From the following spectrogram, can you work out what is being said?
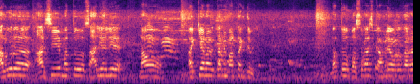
ಹಲವರು ಆರ್ ಸಿ ಮತ್ತು ಸಾಲಿಯಲ್ಲಿ ನಾವು ಅಕ್ಕಿಯನ್ನು ವಿತರಣೆ ಮಾಡ್ತಾ ಇದ್ದೀವಿ. ಮತ್ತು ಬಸವರಾಜ್ ಕಾಂಬ್ಳೆ ಅವರು ಅದಾರ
